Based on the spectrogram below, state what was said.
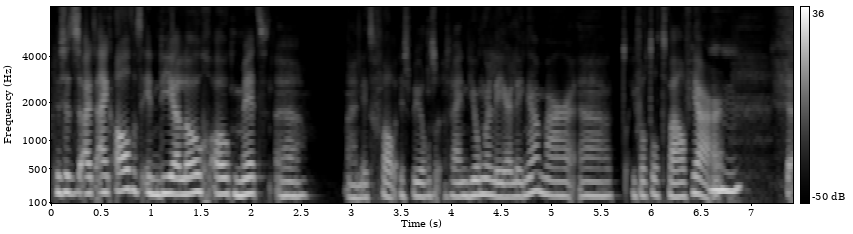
Dus het is uiteindelijk altijd in dialoog ook met... eh, nou in dit geval is het bij ons zijn jonge leerlingen, maar in ieder geval tot 12 jaar. Ja.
